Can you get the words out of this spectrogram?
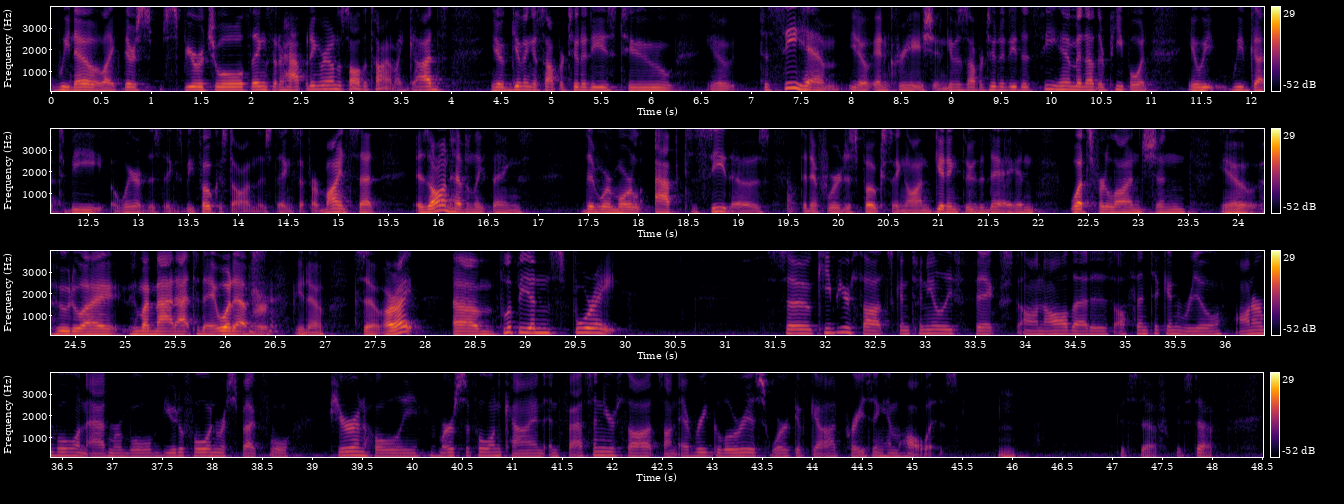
we know like there's spiritual things that are happening around us all the time. Like God's, you know, giving us opportunities to, you know, to see him, you know, in creation, give us opportunity to see him in other people. And, you know, we, we've got to be aware of those things, be focused on those things. If our mindset is on heavenly things, then we're more apt to see those than if we're just focusing on getting through the day and what's for lunch and, you know, who do I, who am I mad at today, whatever, you know. So, all right. Um, Philippians 4 8. So keep your thoughts continually fixed on all that is authentic and real, honorable and admirable, beautiful and respectful, pure and holy, merciful and kind, and fasten your thoughts on every glorious work of God, praising Him always. Mm. Good stuff. Good stuff.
